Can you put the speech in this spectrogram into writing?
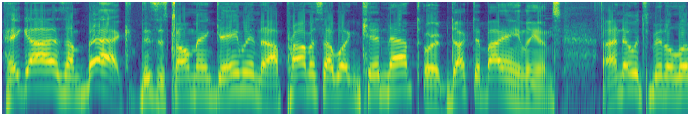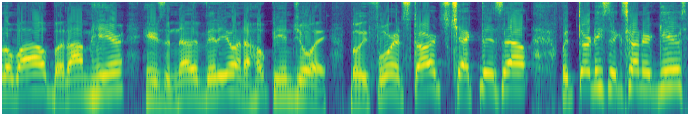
Hey guys, I'm back. This is Tall Man Gaming, and I promise I wasn't kidnapped or abducted by aliens. I know it's been a little while, but I'm here. Here's another video, and I hope you enjoy. But before it starts, check this out. With 3,600 gears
